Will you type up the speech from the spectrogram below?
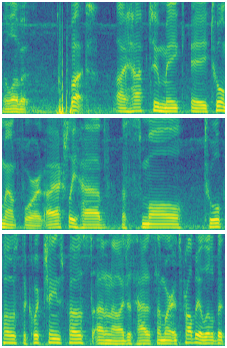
I love it. But I have to make a tool mount for it. I actually have a small tool post, the quick change post. I don't know, I just had it somewhere. It's probably a little bit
